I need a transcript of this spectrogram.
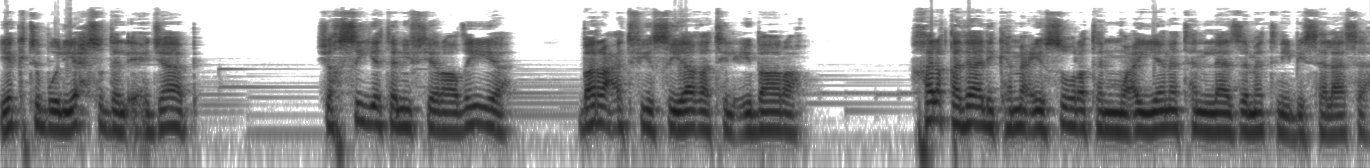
يكتب ليحصد الإعجاب. شخصية افتراضية برعت في صياغة العبارة. خلق ذلك معي صورة معينة لازمتني بسلاسة،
